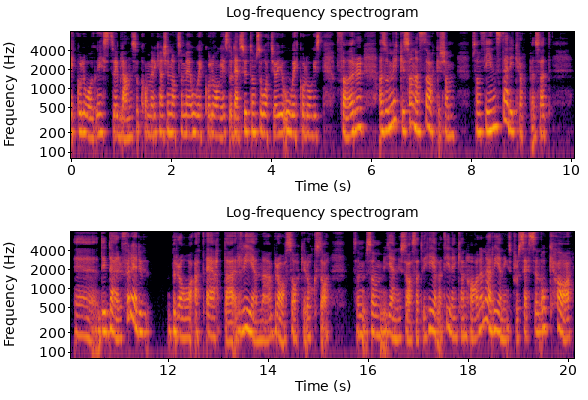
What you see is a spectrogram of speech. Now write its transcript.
ekologiskt så ibland så kommer det kanske något som är oekologiskt och dessutom så åt jag ju oekologiskt förr. Alltså mycket sådana saker som, som finns där i kroppen så att eh, det är därför är det bra att äta rena, bra saker också. Som, som Jenny sa, så att vi hela tiden kan ha den här reningsprocessen och ha,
